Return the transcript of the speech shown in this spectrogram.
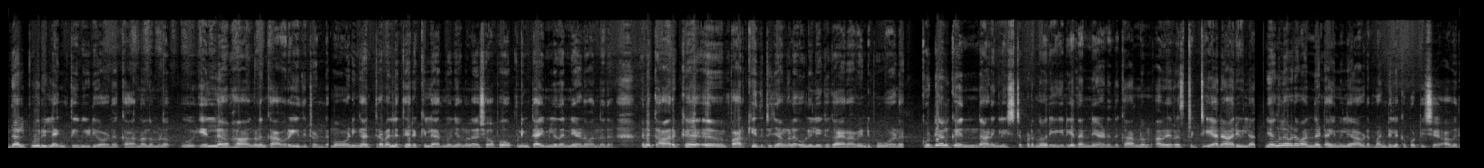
ഇത് അല്പം ഒരു ലെങ്തി വീഡിയോ ആണ്. കാരണം നമ്മൾ എല്ലാ ഭാഗങ്ങളും കവർ ചെയ്തിട്ടുണ്ട്. മോർണിംഗ് അത്ര വല്ല തിരക്കില്ലായിരുന്നു. ഞങ്ങൾ ഷോപ്പ് ഓപ്പണിംഗ് ടൈമിൽ തന്നെയാണ് വന്നത്. അങ്ങനെ കാറൊക്കെ പാർക്ക് ചെയ്തിട്ട് ഞങ്ങൾ ഉള്ളിലേക്ക് കയറാൻ വേണ്ടി പോവാണ്. കുട്ടികൾക്ക് എന്താണെങ്കിലും ഇഷ്ടപ്പെടുന്ന ഒരു ഏരിയ തന്നെയാണിത്. കാരണം അവരെ റെസ്ട്രിക്റ്റ് ചെയ്യാൻ ആരുമില്ല. ഞങ്ങളവിടെ വന്ന ടൈമിൽ അവിടെ മണ്ടിലൊക്കെ പൊട്ടിച്ച് അവർ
